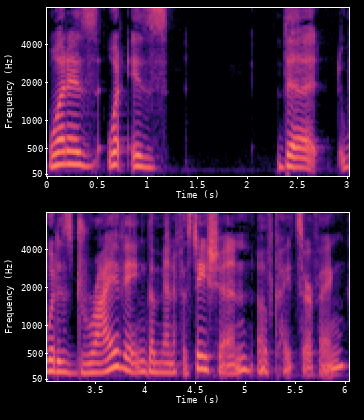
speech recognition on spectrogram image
What is what is the what is driving the manifestation of kite surfing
